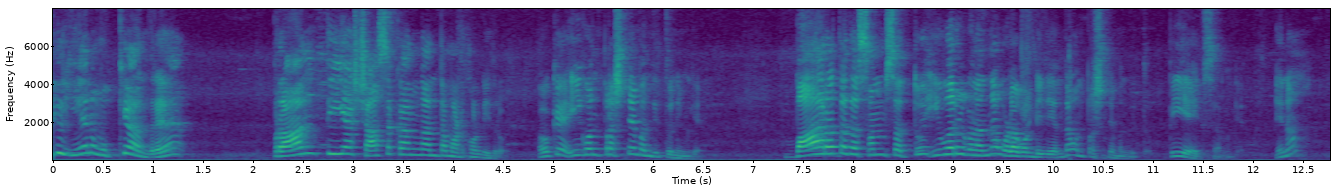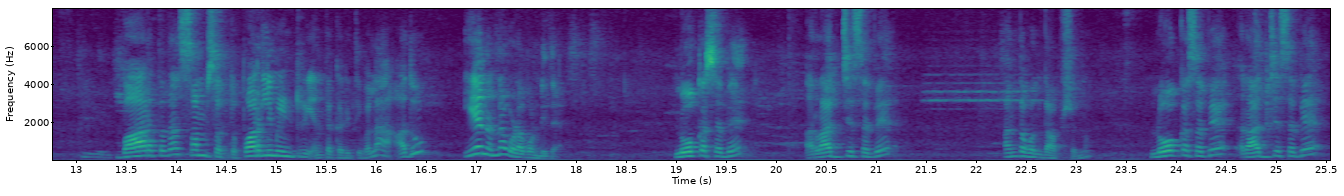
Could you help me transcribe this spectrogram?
ಇದು ಏನು ಮುಖ್ಯ ಅಂದರೆ ಪ್ರಾಂತೀಯ ಶಾಸಕಾಂಗ ಅಂತ ಮಾಡ್ಕೊಂಡಿದ್ರು. ಓಕೆ ಈಗ ಒಂದು ಪ್ರಶ್ನೆ ಬಂದಿತ್ತು ನಿಮಗೆ. ಭಾರತದ ಸಂಸತ್ತು ಇವರುಗಳನ್ನು ಒಳಗೊಂಡಿದೆ ಅಂತ ಒಂದು ಪ್ರಶ್ನೆ ಬಂದಿತ್ತು. ಪಿ ಎ ಎಕ್ಸಾಮ್ಗೆ ಏನು? ಭಾರತದ ಸಂಸತ್ತು ಪಾರ್ಲಿಮೆಂಟ್ರಿ ಅಂತ ಕರಿತೀವಲ್ಲ, ಅದು ಏನನ್ನು ಒಳಗೊಂಡಿದೆ? ಲೋಕಸಭೆ, ರಾಜ್ಯಸಭೆ ಅಂತ ಒಂದು ಆಪ್ಷನ್ನು ಲೋಕಸಭೆ, ರಾಜ್ಯಸಭೆ,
